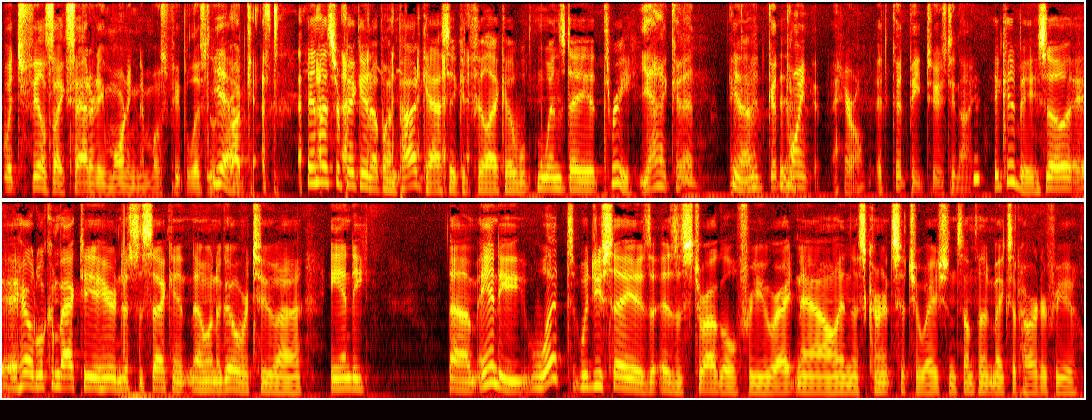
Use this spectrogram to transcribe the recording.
Which feels like Saturday morning to most people listening to Yeah. the broadcast. unless they're picking it up on podcast, it could feel like a Wednesday at three. yeah, it could. It You know, could. Good it- point, Harold. It could be Tuesday night. It could be. So, uh, Harold, we'll come back to you here in just a second. I want to go over to uh, Andy. Um, Andy, what would you say is, is a struggle for you right now in this current situation? Something that makes it harder for you?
